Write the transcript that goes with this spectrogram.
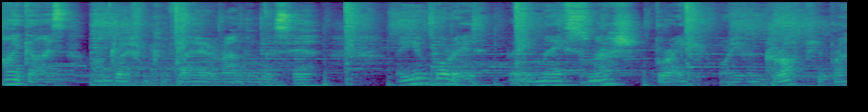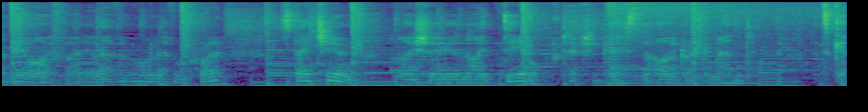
Hi guys, Andre from Conveyor Randomness here. Are you worried that you may smash, break or even drop your brand new iPhone 11 or 11 Pro? Stay tuned and I show you an ideal protection case that I'd recommend. Let's go!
